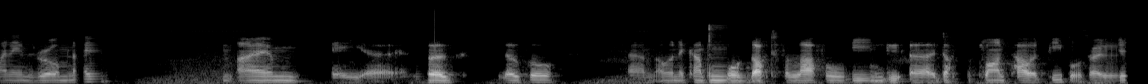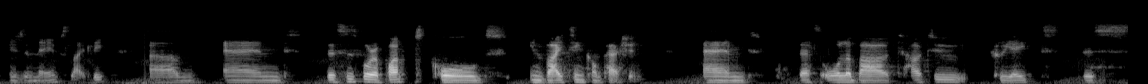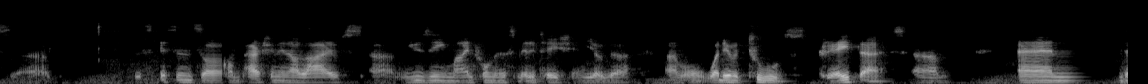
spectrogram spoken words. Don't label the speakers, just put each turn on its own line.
my name is Rome Knight. I'm a uh, local. Um, I own a company called Dr. Falafel, being uh, Dr. Plant Powered People. Sorry, we just changed the name slightly. Um, and this is for a podcast called Inviting Compassion. And that's all about how to create this uh, this essence of compassion in our lives um, using mindfulness, meditation, yoga, um, or whatever tools create that. Um, and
